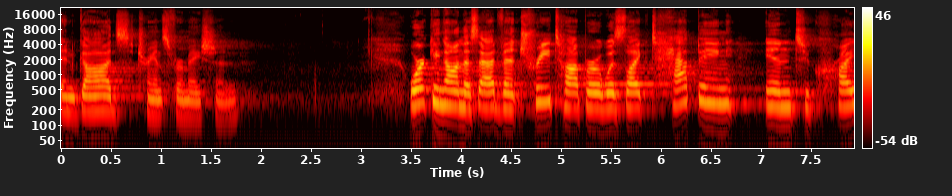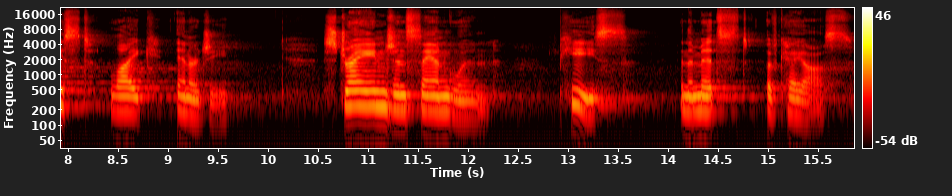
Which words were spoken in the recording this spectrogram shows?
in God's transformation. Working on this Advent tree topper was like tapping into Christ like energy, strange and sanguine, peace in the midst of chaos.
